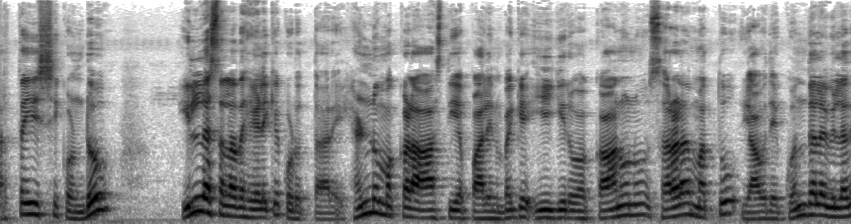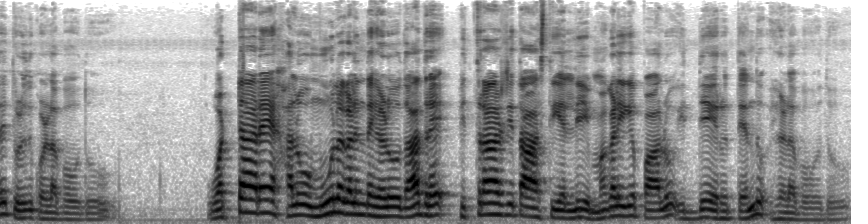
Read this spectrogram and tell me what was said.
ಅರ್ಥೈಸಿಕೊಂಡು ಇಲ್ಲ ಸಲ್ಲದ ಹೇಳಿಕೆ ಕೊಡುತ್ತಾರೆ. ಹೆಣ್ಣು ಮಕ್ಕಳ ಆಸ್ತಿಯ ಪಾಲಿನ ಬಗ್ಗೆ ಈಗಿರುವ ಕಾನೂನು ಸರಳ ಮತ್ತು ಯಾವುದೇ ಗೊಂದಲವಿಲ್ಲದೆ ತಿಳಿದುಕೊಳ್ಳಬಹುದು. ಒಟ್ಟಾರೆ ಹಲವು ಮೂಲಗಳಿಂದ ಹೇಳುವುದಾದರೆ ಪಿತ್ರಾರ್ಜಿತ ಆಸ್ತಿಯಲ್ಲಿ ಮಗಳಿಗೆ ಪಾಲು ಇದ್ದೇ ಇರುತ್ತೆ ಎಂದು ಹೇಳಬಹುದು.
